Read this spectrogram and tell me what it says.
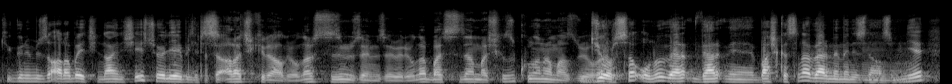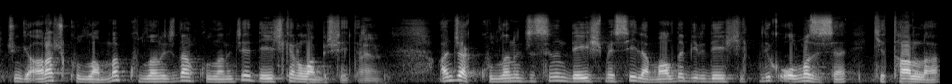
Ki günümüzde araba için de aynı şeyi söyleyebiliriz. Mesela araç kiralıyorlar, sizin üzerinize veriyorlar. Baş, sizden başkası kullanamaz diyorlar. diyorsa onu ver, ver- e, başkasına vermemeniz lazım. Niye? Çünkü araç kullanmak kullanıcıdan kullanıcıya değişken olan bir şeydir. Evet. Ancak kullanıcısının değişmesiyle malda bir değişiklik olmaz ise ki tarla,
